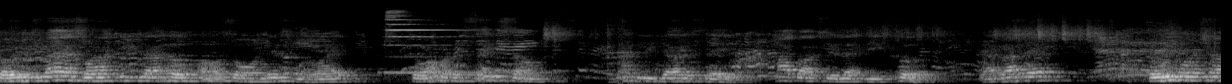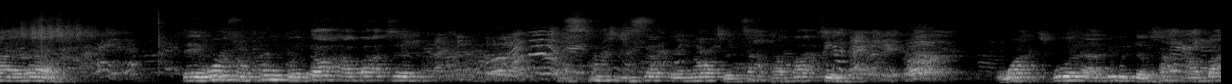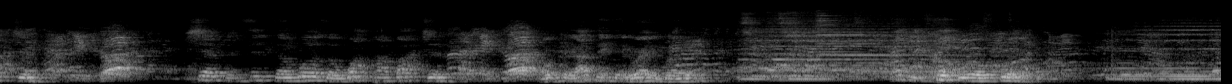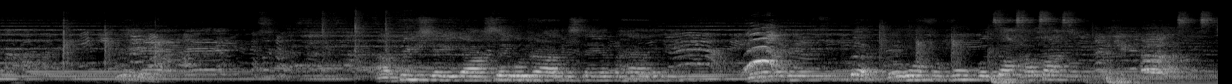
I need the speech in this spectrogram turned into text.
So this last one, I need y'all help also on this one, right? So I'm gonna say something. I need y'all to say, how about you let me cook? Y'all got that? So we're gonna try it out. They want some food for thought. How about you? Me something off the top. How about you? Watch what I do with the pot. How about you? Chef, and since I was a wop, how about you? Okay, I think they're ready, brother. Let me cook real quick. I appreciate y'all Sable Drive and Stan for having me. You know what I mean? Look, they want some food for about you?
